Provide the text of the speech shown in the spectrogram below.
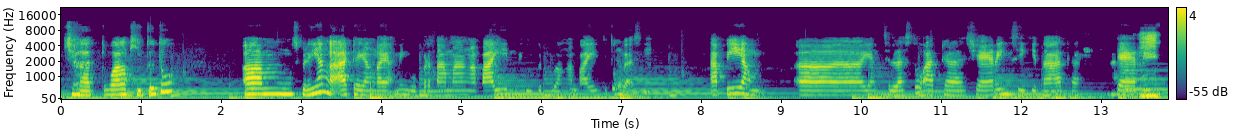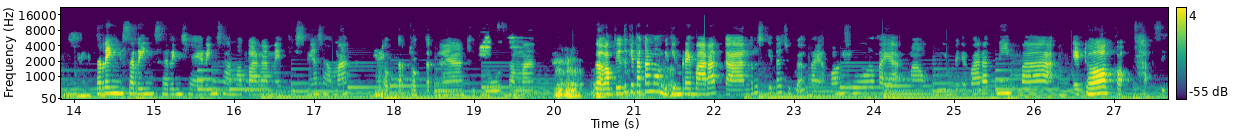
jadwal gitu tuh um, sebenarnya nggak ada yang kayak minggu pertama ngapain minggu kedua ngapain gitu nggak sih. Tapi yang uh, yang jelas tuh ada sharing sih kita ada sharing sering sering sering sharing sama para medisnya sama dokter-dokternya gitu sama nggak waktu itu kita kan mau bikin preparat kan terus kita juga kayak konsul kayak mau bikin preparat nih pak. Eh dok kok pak sih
